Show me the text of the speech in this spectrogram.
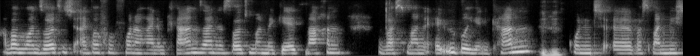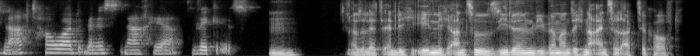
Aber man sollte sich einfach von vornherein im Plan sein, das sollte man mit Geld machen, was man erübrigen kann mhm. und äh, was man nicht nachtrauert, wenn es nachher weg ist. Mhm. Also letztendlich ähnlich anzusiedeln, wie wenn man sich eine Einzelaktie kauft.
